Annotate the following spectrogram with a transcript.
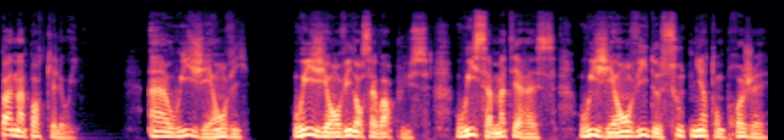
pas n'importe quel oui. Un oui, j'ai envie. Oui, j'ai envie d'en savoir plus. Oui, ça m'intéresse. Oui, j'ai envie de soutenir ton projet.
